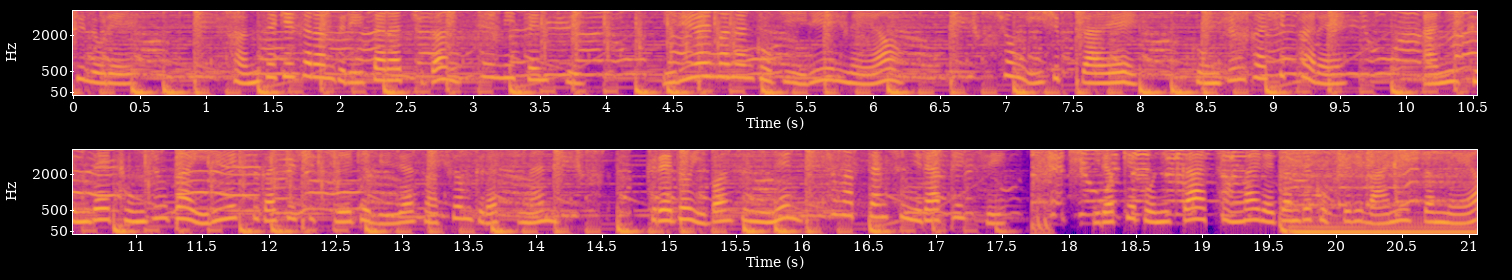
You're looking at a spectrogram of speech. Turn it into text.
그 노래. 전 세계 사람들이 따라 추던 텔미 댄스. 1위 할 만한 곡이 1위 했네요. 총 24회, 공중파 18회. 아니, 근데 공중파 1위 횟수가 수시 지에게 밀려서 좀 그렇지만, 그래도 이번 순위는 총합상 순위라 패스. 이렇게 보니까 정말 레전드 곡들이 많이 있었네요.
